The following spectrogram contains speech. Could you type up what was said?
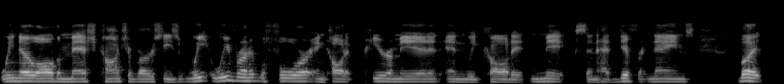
We know all the mesh controversies. We we've run it before and called it pyramid, and we called it mix, and had different names. But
